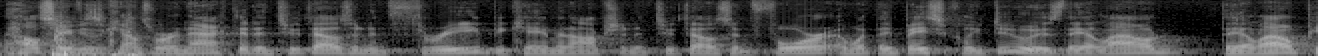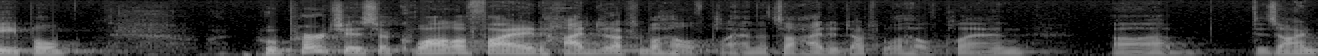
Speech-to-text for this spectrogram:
health savings accounts were enacted in 2003, became an option in 2004, and what they basically do is they allowed they allow people who purchase a qualified high deductible health plan. That's a high deductible health plan uh, designed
